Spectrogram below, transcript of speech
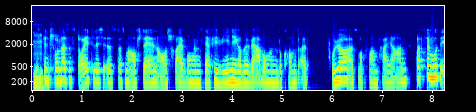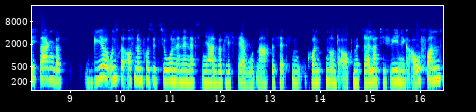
mhm. ich finde schon, dass es deutlich ist, dass man auf Stellenausschreibungen sehr viel weniger Bewerbungen bekommt als früher, als noch vor ein paar Jahren. Trotzdem muss ich sagen, dass wir unsere offenen Positionen in den letzten Jahren wirklich sehr gut nachbesetzen konnten und auch mit relativ wenig Aufwand.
